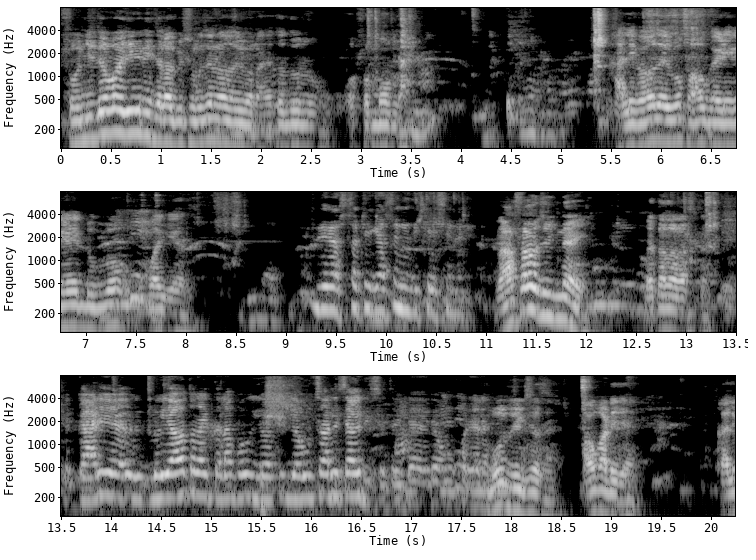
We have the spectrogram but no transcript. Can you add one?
সঞ্জিত ভাই দিকে নিয়ে চালাবি না না। এত দূর অসম্ভব না। খালি পাও যাইব পাও গাড়ি গাড়ি ডুববো উপায় কি আছে? রাস্তা ঠিক আছে নিদিকে এসে রাস্তাও ঠিক নাই বেতালা রাস্তা। গাড়ি লইয়াও তো যাইতে লাগবো ইয়ে ইয়ে উঁচা নিচা হয়ে দিছে তো এটা এরকম করে রাখি বহুত রিক্স আছে পাও কাটি যায়। খালি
